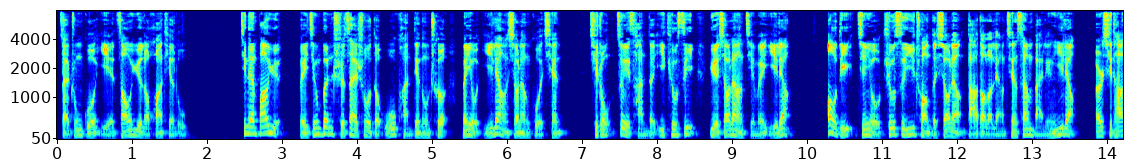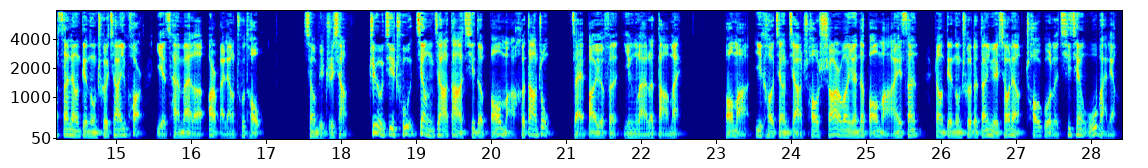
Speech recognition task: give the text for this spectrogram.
在中国也遭遇了滑铁卢。今年八月，北京奔驰在售的五款电动车没有一辆销量过千，其中最惨的 EQC 月销量仅为一辆，奥迪仅有 Q4 一创的销量达到了两千三百零一辆，而其他三辆电动车加一块也才卖了二百辆出头。相比之下，只有祭出降价大旗的宝马和大众。在八月份迎来了大卖，宝马依靠降价超十二万元的宝马 i3，让电动车的单月销量超过了七千五百辆，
